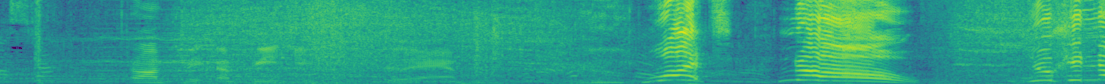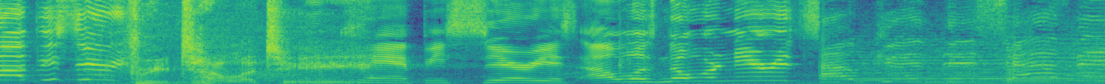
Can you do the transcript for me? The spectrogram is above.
Master? I'm, P I'm PG. Really am. What? No! You cannot be serious. Fatality. Can't be serious. I was nowhere near it. How could this happen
